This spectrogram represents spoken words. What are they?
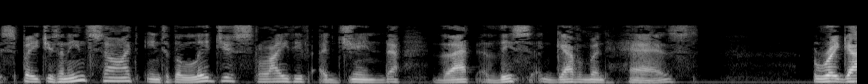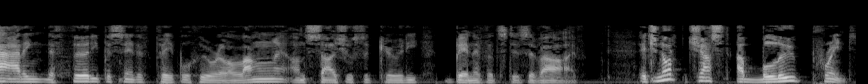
speech is an insight into the legislative agenda that this government has regarding the 30% of people who rely on social security benefits to survive. It's not just a blueprint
